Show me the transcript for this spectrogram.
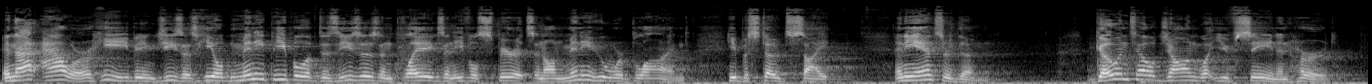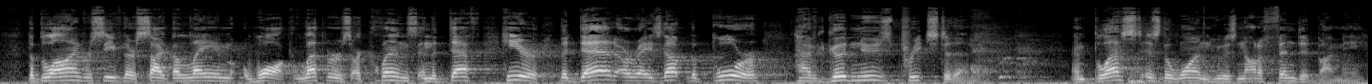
In that hour, he, being Jesus, healed many people of diseases and plagues and evil spirits, and on many who were blind he bestowed sight. And he answered them Go and tell John what you've seen and heard. The blind receive their sight, the lame walk, lepers are cleansed, and the deaf hear. The dead are raised up, the poor have good news preached to them. And blessed is the one who is not offended by me.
